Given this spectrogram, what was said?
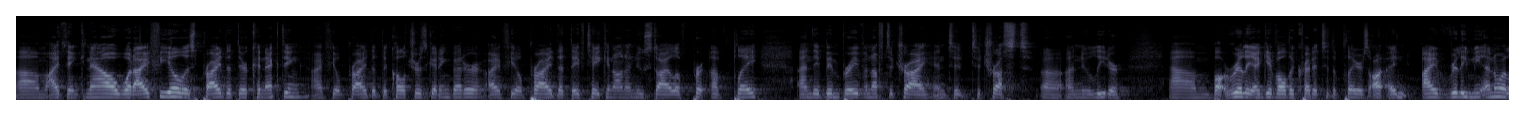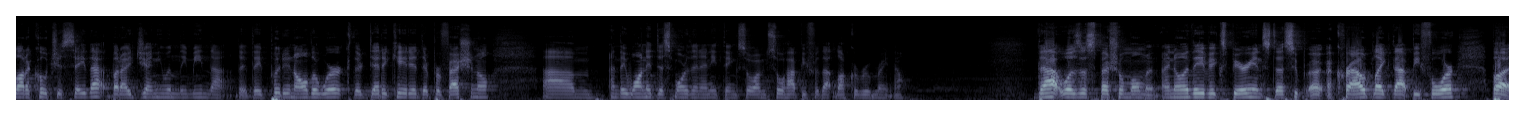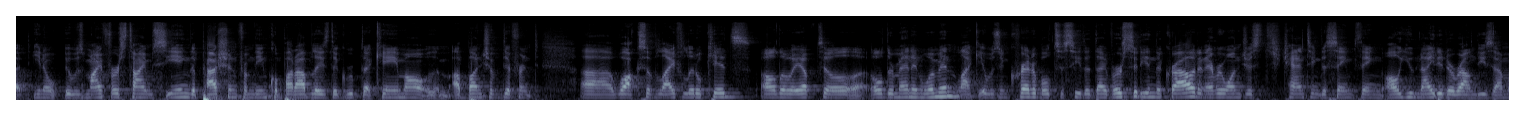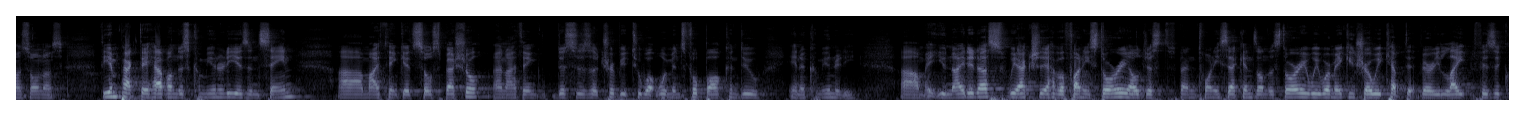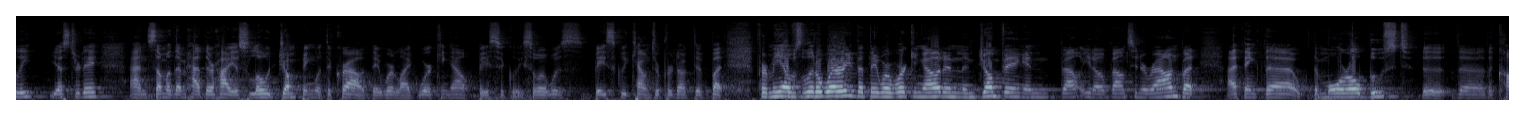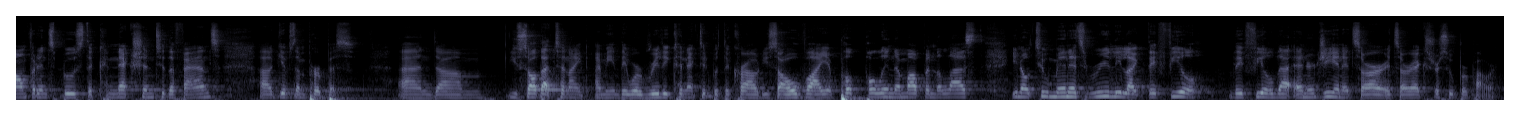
Um, I think now what I feel is pride that they're connecting. I feel pride that the culture is getting better. I feel pride that they've taken on a new style of, of play and they've been brave enough to try and to, to trust uh, a new leader. Um, but really, I give all the credit to the players. I, I, really mean, I know a lot of coaches say that, but I genuinely mean that. They, they put in all the work, they're dedicated, they're professional, um, and they wanted this more than anything. So I'm so happy for that locker room right now that was a special moment. I know they've experienced a, super, a crowd like that before, but you know it was my first time seeing the passion from the Incomparables, the group that came out, a bunch of different uh, walks of life, little kids all the way up till older men and women. Like it was incredible to see the diversity in the crowd and everyone just chanting the same thing, all united around these Amazonas. The impact they have on this community is insane. Um, I think it's so special, and I think this is a tribute to what women's football can do in a community. Um, it united us. We actually have a funny story. I'll just spend 20 seconds on the story. We were making sure we kept it very light physically yesterday, and some of them had their highest load jumping with the crowd. They were like working out basically, so it was basically counterproductive. But for me, I was a little worried that they were working out and, and jumping and you know bouncing around. But I think the the moral boost, the the, the confidence boost, the connection to the fans uh, gives them purpose. And um, you saw that tonight. I mean, they were really connected with the crowd. You saw Ovalle pu pulling them up in the last, you know, two minutes. Really, like they feel they feel that energy, and it's our it's our extra superpower.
